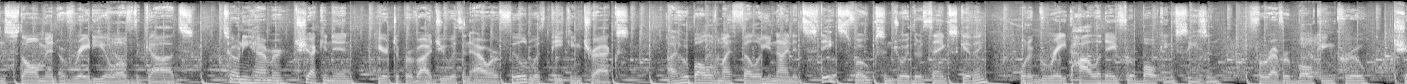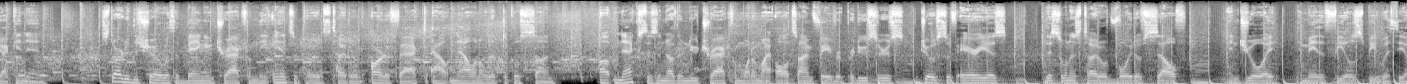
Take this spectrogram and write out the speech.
installment of Radio of the Gods. Tony Hammer checking in, here to provide you with an hour filled with peaking tracks. I hope all of my fellow United States folks enjoyed their Thanksgiving. What a great holiday for bulking season. Forever Bulking Crew, checking in. Started the show with a banging track from the Antipodes titled Artefact, out now on Elliptical Sun. Up next is another new track from one of my all time favorite producers, Joseph Areas. This one is titled Void of Self. Enjoy, and may the feels be with you.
